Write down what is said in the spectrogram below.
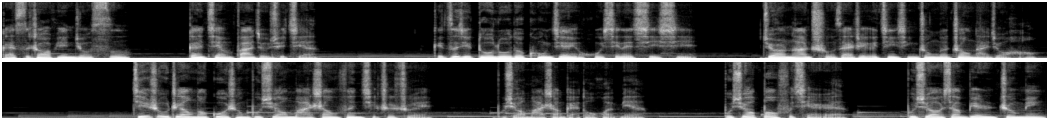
该撕照片就撕，该剪发就去剪，给自己堕落的空间与呼吸的气息。就让他处在这个进行中的状态就好。接受这样的过程，不需要马上奋起直追，不需要马上改头换面，不需要报复前任，不需要向别人证明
